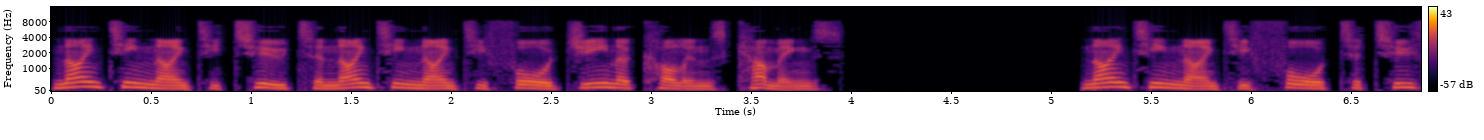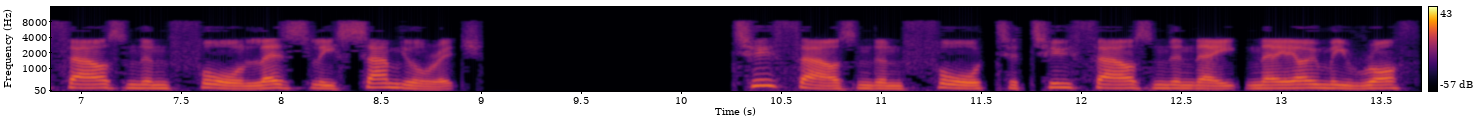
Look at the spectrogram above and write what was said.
1992 to 1994 Gina Collins Cummings 1994 to 2004 Leslie Samuelrich 2004 to 2008 Naomi Roth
